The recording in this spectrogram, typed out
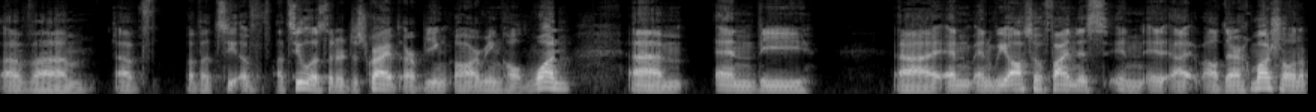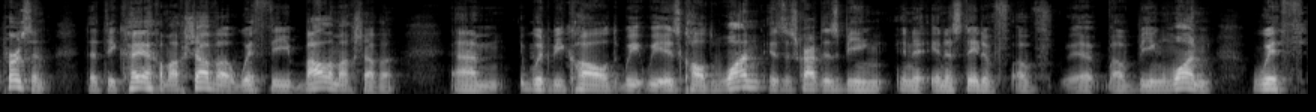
of um, of of, of Atzilus that are described are being are being called one, um, and the uh, and and we also find this in uh, al derech mashal in a person that the kayach machshava with the bala machshava um, would be called we, we is called one is described as being in a, in a state of of uh, of being one with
